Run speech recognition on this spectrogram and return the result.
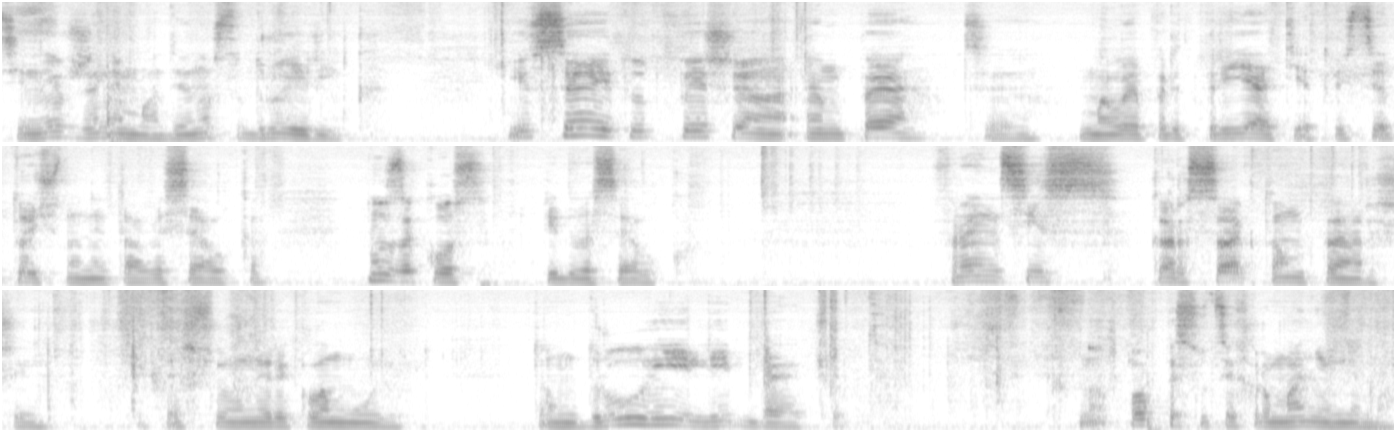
Ціни вже нема. 92 рік. І все. І тут пише а, МП. Це мале предприятие. Тобто це точно не та веселка. Ну, закос під веселку. Френсіс Карсак, Том перший. Це те, що вони рекламують. Том другий Лі Бекет. Ну, опису цих романів нема.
